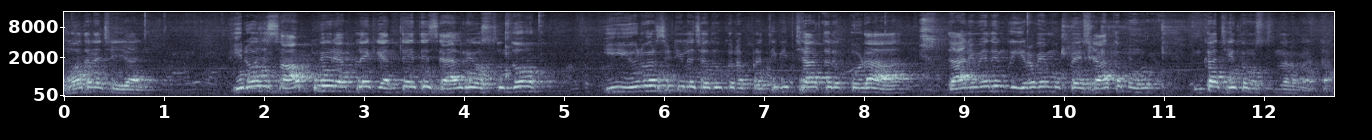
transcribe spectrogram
బోధన చేయాలి. ఈరోజు సాఫ్ట్వేర్ ఎంప్లాయ్కి ఎంతైతే శాలరీ వస్తుందో ఈ యూనివర్సిటీలో చదువుకున్న ప్రతి విద్యార్థులకు కూడా దాని మీద ఇంకో ఇరవై ముప్పై శాతము ఇంకా జీతం వస్తుందన్నమాట.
